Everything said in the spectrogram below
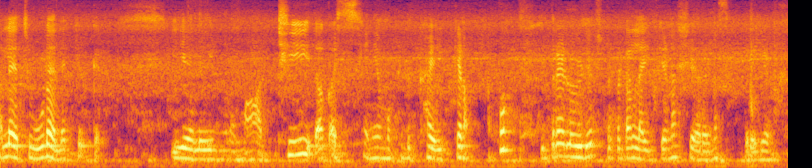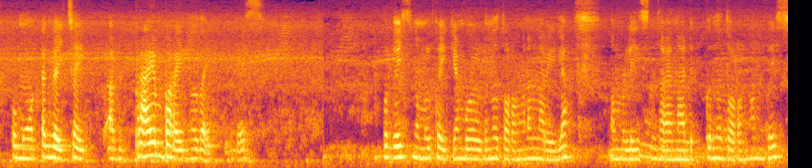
അല്ലേ? ചൂടലക്കൊക്കെ ഈ ഇലയിങ്ങനെ മാറ്റി ഇതൊക്കെ ഇനി നമുക്കിത് കഴിക്കണം. അപ്പോൾ ഇത്രയുള്ള വീഡിയോ. ഇഷ്ടപ്പെട്ടാൽ ലൈക്ക് ചെയ്യണം ഷെയർ ചെയ്യണം സബ്സ്ക്രൈബ് ചെയ്യണം. അപ്പോൾ മോട്ടം കഴിച്ച അഭിപ്രായം പറയുന്നതായിരിക്കും ഗൈസ് അപ്പോൾ ഗൈസ് നമ്മൾ കഴിക്കാൻ പോയി എവിടെ നിന്ന് തുടങ്ങണം എന്നറിയില്ല. നമ്മൾ ഈ നടുക്കുന്ന് തുടങ്ങാം ഗൈസ്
